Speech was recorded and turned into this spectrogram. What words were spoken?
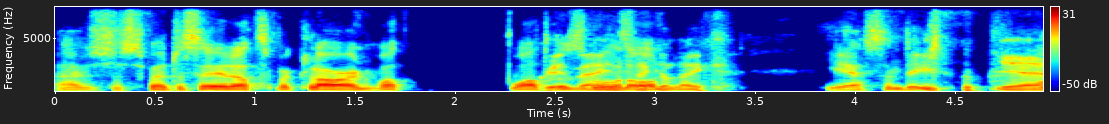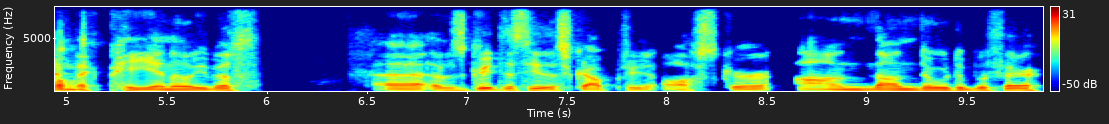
I was just about to say that's McLaren. What what great is going on? alike. Yes, indeed. Yeah? McPean a wee bit. Uh, it was good to see the scrap between Oscar and Lando, to be fair.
